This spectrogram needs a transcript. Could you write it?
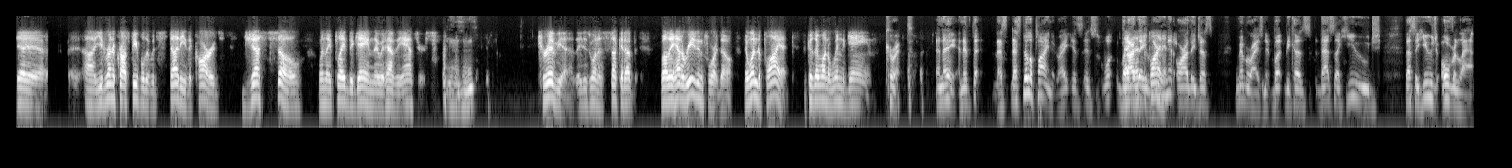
yeah, yeah. Uh, you'd run across people that would study the cards just so when they played the game, they would have the answers. hmm Trivia. They just want to suck it up. Well, they had a reason for it though. They wanted to apply it because they want to win the game. correct and they and if that that's that's still applying it right it's it's what but That- are they learning it. or are they just memorizing it but because that's a huge that's a huge overlap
